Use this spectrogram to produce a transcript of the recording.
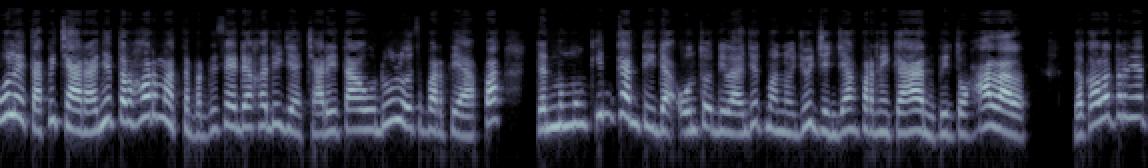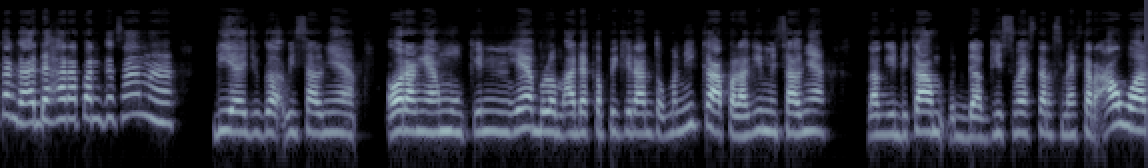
boleh, tapi caranya terhormat seperti Sayyidah Khadijah, cari tahu dulu seperti apa dan memungkinkan tidak untuk dilanjut menuju jenjang pernikahan, pintu halal. Nah, kalau ternyata nggak ada harapan ke sana, dia juga misalnya orang yang mungkin ya belum ada kepikiran untuk menikah, apalagi misalnya lagi di kamp, lagi semester semester awal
